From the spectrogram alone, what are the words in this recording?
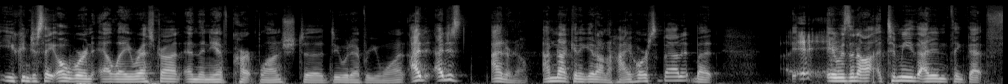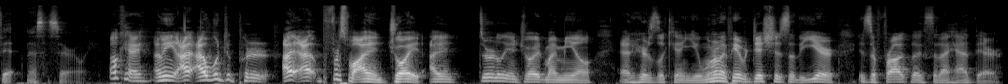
you can just say, "Oh, we're an LA restaurant," and then you have carte blanche to do whatever you want. I, I just I don't know. I'm not going to get on a high horse about it, but it, it was an to me. I didn't think that fit necessarily. Okay, I mean, I, I wouldn't have put it. I, I first of all, I enjoyed. I thoroughly enjoyed my meal at Here's Looking at You. One of my favorite dishes of the year is the frog legs that I had there.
